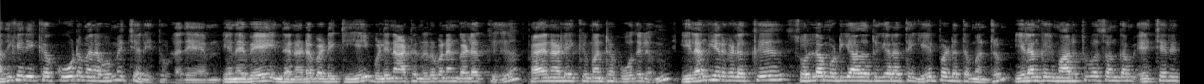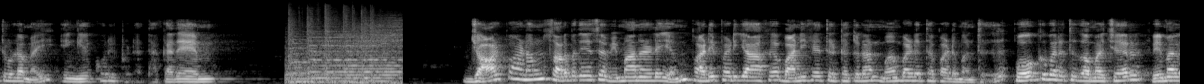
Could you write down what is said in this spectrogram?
அதிகரிக்க கூடும் எனவும் எச்சரித்துள்ளது. எனவே இந்த நடவடிக்கையை வெளிநாட்டு நிறுவனங்களுக்கு பயனளிக்கும் என்ற போதிலும் இலங்கையர்களுக்கு சொல்ல முடியாத துயரத்தை ஏற்படுத்தும் என்றும் இலங்கை மருத்துவ சங்கம் எச்சரித்துள்ளமை இங்கே குறிப்பிடத்தக்கது. FM. ஜாழ்ப்பாணம் சர்வதேச விமான நிலையம் படிப்படியாக வணிக திட்டத்துடன் மேம்படுத்தப்படும் என்று போக்குவரத்து அமைச்சர் விமல்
